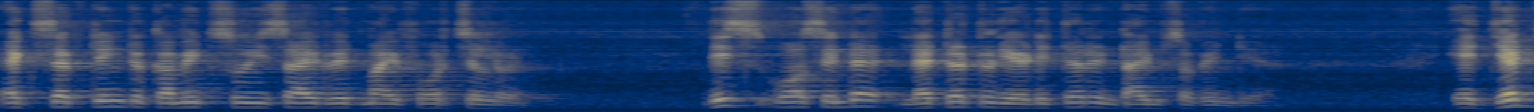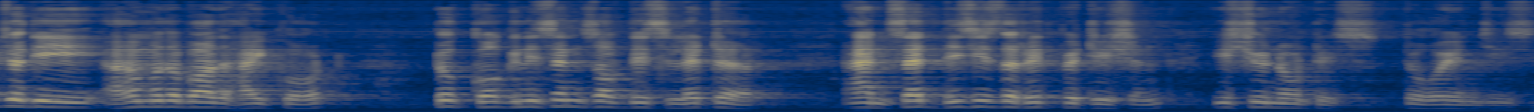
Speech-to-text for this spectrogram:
excepting to commit suicide with my four children. This was in the letter to the editor in Times of India. A judge of the Ahmedabad High Court took cognizance of this letter and said, This is the writ petition, issue notice to ONGC.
